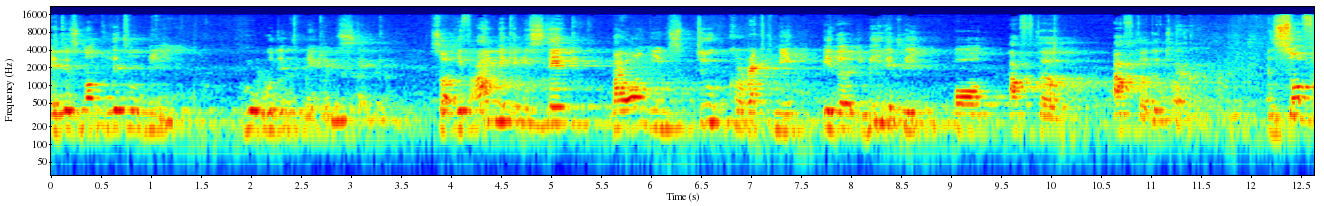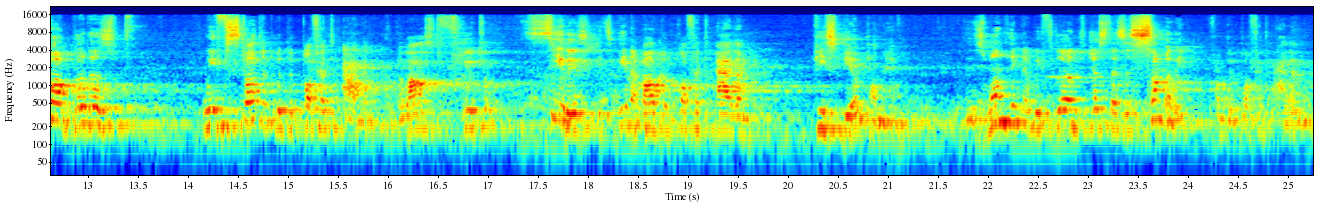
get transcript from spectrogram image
It is not little me who wouldn't make a mistake. So if I make a mistake, by all means do correct me either immediately or after, after the talk. And so far, brothers, we've started with the Prophet Adam. The last few series, it's been about the Prophet Adam, peace be upon him. There's one thing that we've learned just as a summary from the Prophet Adam,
